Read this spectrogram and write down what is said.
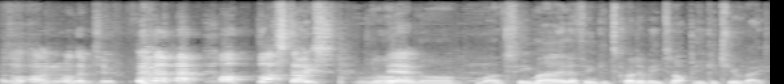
I don't I don't know them two. oh Blastoise. No, yeah. no. Well, see, mine, I think it's got to be. It's not Pikachu, right?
